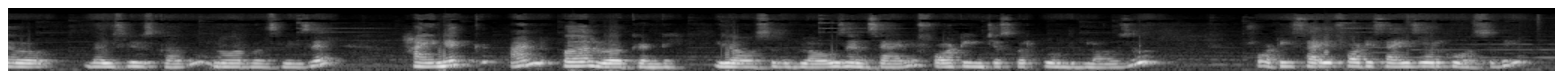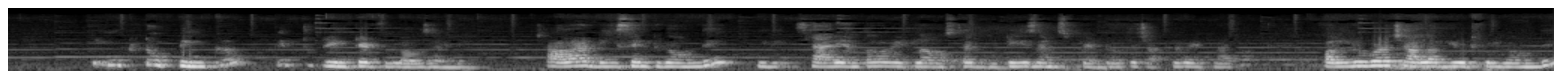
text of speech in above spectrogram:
uh, bell sleeves కాదు నార్మల్ స్లీవ్సే. High neck and pearl work అండి. ఇలా వస్తుంది blouse and sari. Forty inches వరకు ఉంది blouse. Forty size forty size వరకు వస్తుంది. Pink to pink with printed blouse అండి. చాలా డీసెంట్గా ఉంది. ఇది శారీ అంతా ఇట్లా వస్తాయి బుటీస్ అండ్ స్ప్రెడ్ అయితే చక్కగా ఇట్లాగా పళ్ళు కూడా చాలా బ్యూటిఫుల్గా ఉంది.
